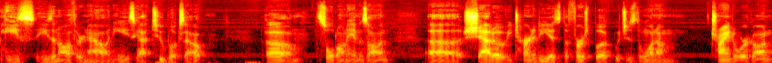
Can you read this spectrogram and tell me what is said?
he's he's an author now, and he's got two books out, um, sold on Amazon. Uh, Shadow of Eternity is the first book, which is the one I'm trying to work on.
